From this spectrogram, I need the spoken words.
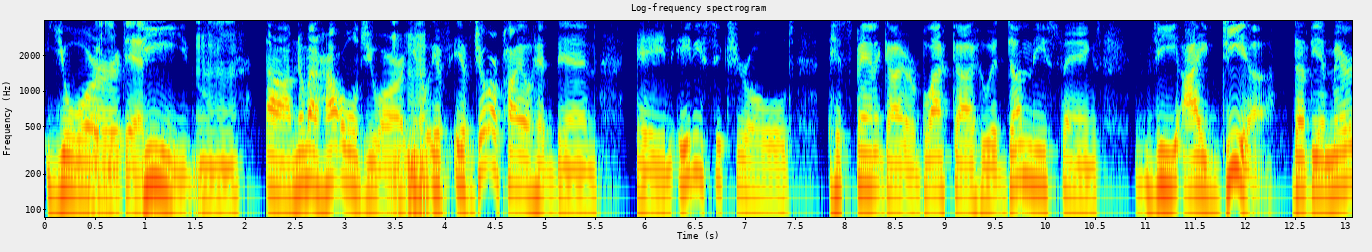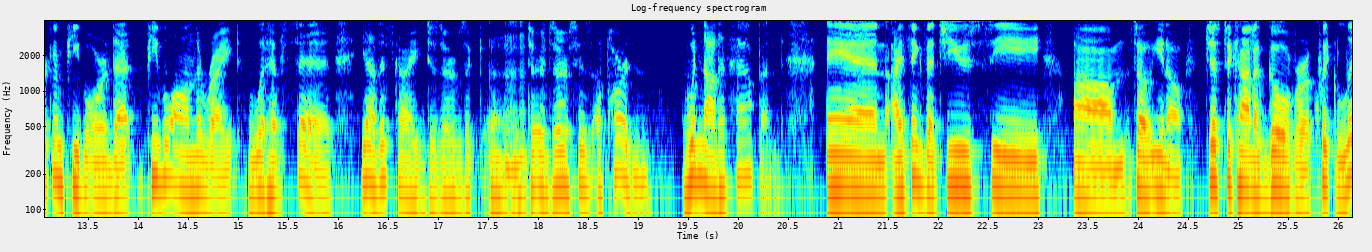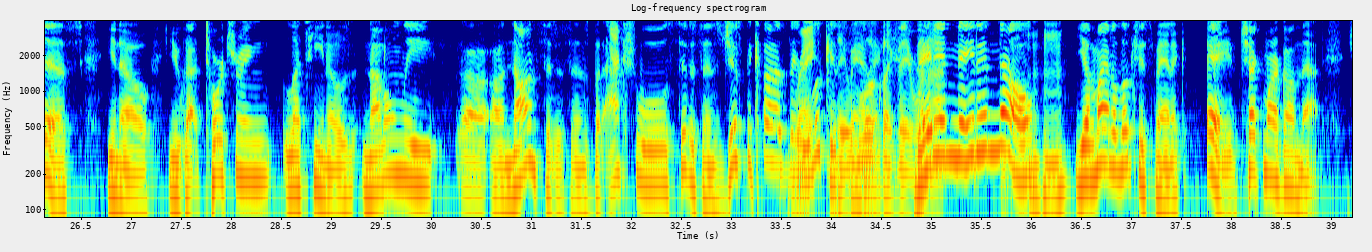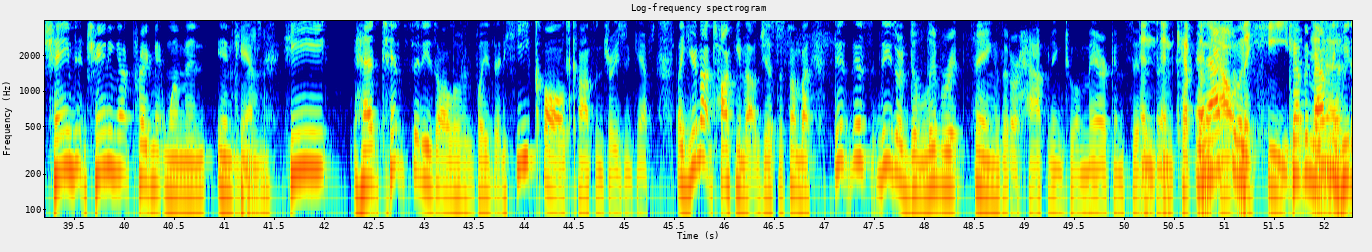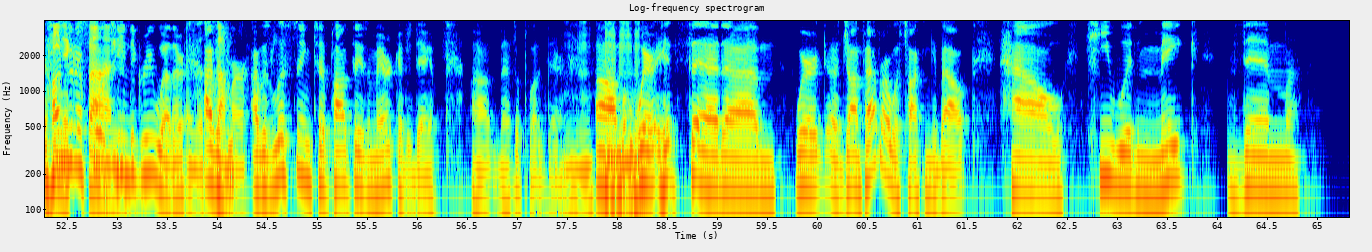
your What you did. deeds, um, no matter how old you are. You Mm-hmm. know, if if Joe Arpaio had been an 86 year old Hispanic guy or black guy who had done these things, the idea that the American people or that people on the right would have said, "Yeah, this guy deserves a Mm-hmm. uh, deserves his a pardon," would not have happened. And I think that you see um, so you know, just to kind of go over a quick list, you know, you've got torturing Latinos, not only uh, uh, non-citizens but actual citizens, just because they Right. look They Hispanic. look like they were They not. Mm-hmm. didn't. They didn't know. You might have looked Hispanic. Hey, check mark on that. Chained, chaining up pregnant women in camps. Mm-hmm. He had tent cities all over the place that he called concentration camps. Like you're not talking about just somebody. th- This these are deliberate things that are happening to American citizens and kept them out in the heat, Kept them out in the the heat. Phoenix 114 degree weather. in the I was summer. I was listening to Pod Saves America today. Uh, that's a plug there. Mm-hmm. Um, where it said um, where uh, Jon Favreau was talking about how he would make them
